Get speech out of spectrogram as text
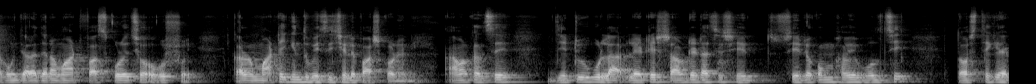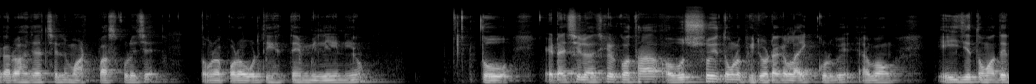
এবং যারা যারা মাঠ পাস করেছ অবশ্যই, কারণ মাঠে কিন্তু বেশি ছেলে পাস করেনি। আমার কাছে যেটুকু লেটেস্ট আপডেট আছে সে, সেরকমভাবে বলছি। দশ থেকে এগারো হাজার ছেলে মাঠ পাস করেছে। তোমরা পরবর্তী ক্ষেত্রে মিলিয়ে নিও। তো এটাই ছিল আজকের কথা। অবশ্যই তোমরা ভিডিওটাকে লাইক করবে এবং এই যে তোমাদের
